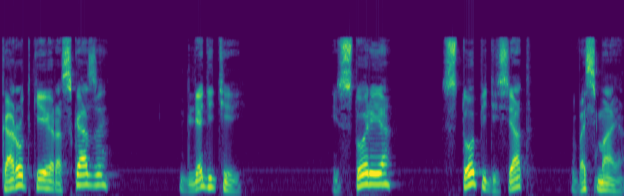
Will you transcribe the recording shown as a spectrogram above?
Короткие рассказы для детей. История 158.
